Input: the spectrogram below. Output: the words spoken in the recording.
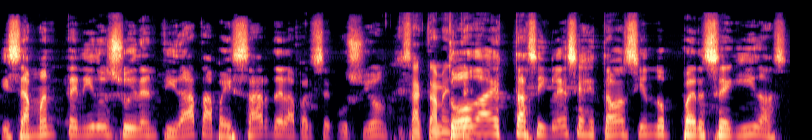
y se han mantenido en su identidad a pesar de la persecución. Exactamente. Todas estas iglesias estaban siendo perseguidas.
